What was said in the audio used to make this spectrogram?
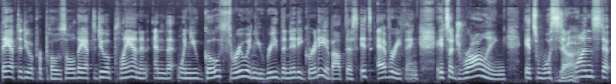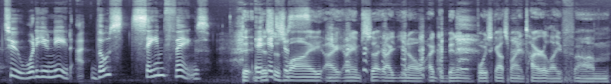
they have to do a proposal they have to do a plan and and that when you go through and you read the nitty gritty about this it's everything it's a drawing it's step yeah. one step two what do you need those same things Th- this it's is just... why I, I am so, I, you know, I've been in Boy Scouts my entire life, um,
